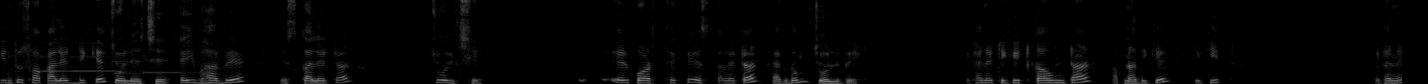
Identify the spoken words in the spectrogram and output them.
কিন্তু সকালের দিকে চলেছে। এইভাবে এসকালেটার চলছে। এরপর থেকে এসকালেটার একদম চলবে। এখানে টিকিট কাউন্টার আপনাদিকে টিকিট এখানে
